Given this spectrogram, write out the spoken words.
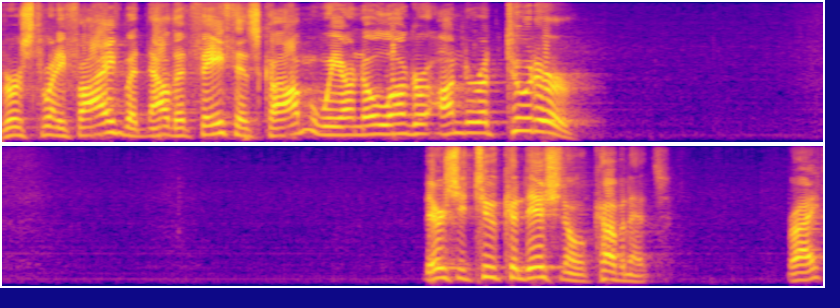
Verse 25, but now that faith has come, we are no longer under a tutor. There's your two conditional covenants, right?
